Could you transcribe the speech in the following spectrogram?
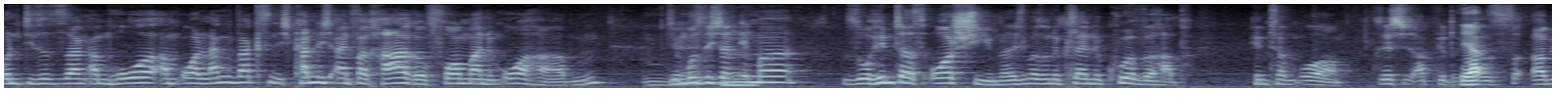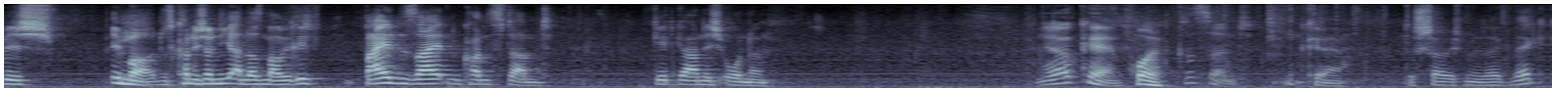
und die sozusagen am, Ohr, am Ohr lang wachsen. Ich kann nicht einfach Haare vor meinem Ohr haben. Die muss ich dann immer so hinters Ohr schieben, dass ich immer so eine kleine Kurve habe hinterm Ohr. Richtig abgedreht. Ja. Das habe ich immer. Das kann ich ja nie anders machen. Richtig, beiden Seiten konstant. Geht gar nicht ohne. Ja, okay. Voll. Interessant. Okay, das schaue ich mir direkt weg.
